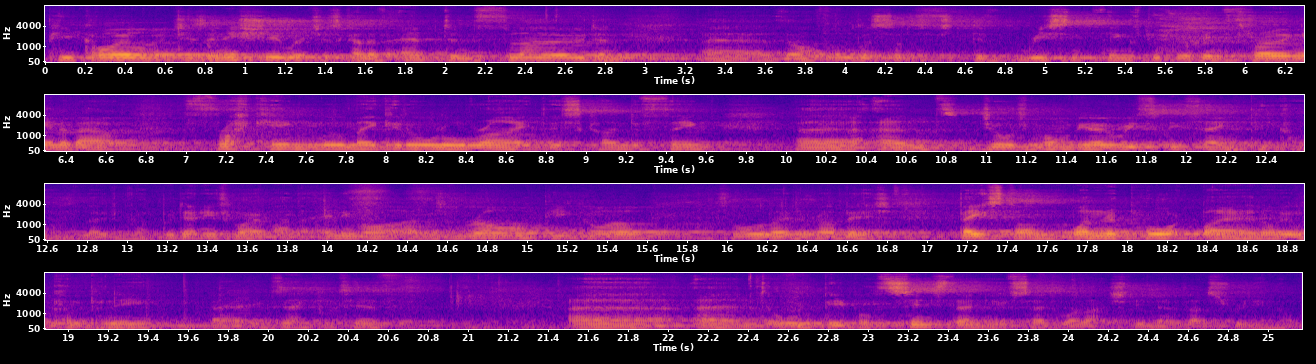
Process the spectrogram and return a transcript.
peak oil, which is an issue which has kind of ebbed and flowed, and uh, the, all the sort of the recent things people have been throwing in about fracking will make it all all right, this kind of thing. Uh, and George Monbiot recently saying peak oil is a load of rubbish. We don't need to worry about that anymore. I was wrong on peak oil. It's all a load of rubbish. Based on one report by an oil company uh, executive. Uh, and all the people since then who've said, well, actually, no, that's really not.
